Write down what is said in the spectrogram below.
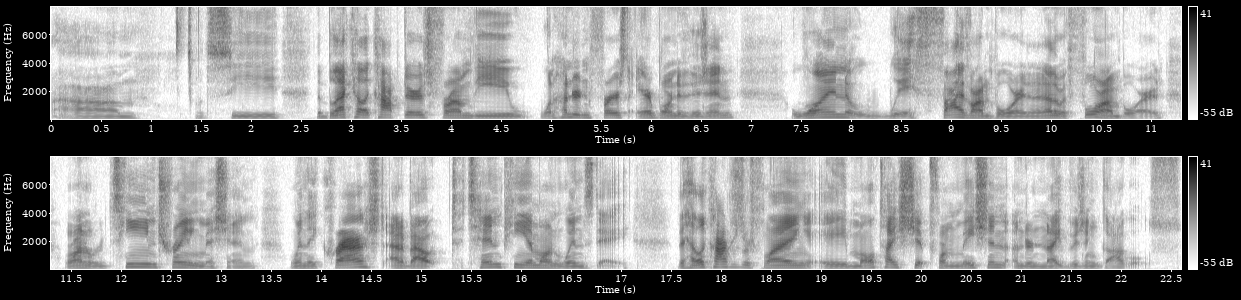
Um, let's see. The black helicopters from the 101st Airborne Division, one with five on board and another with four on board, were on a routine training mission when they crashed at about 10 p.m. on Wednesday. The helicopters were flying a multi ship formation under night vision goggles.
